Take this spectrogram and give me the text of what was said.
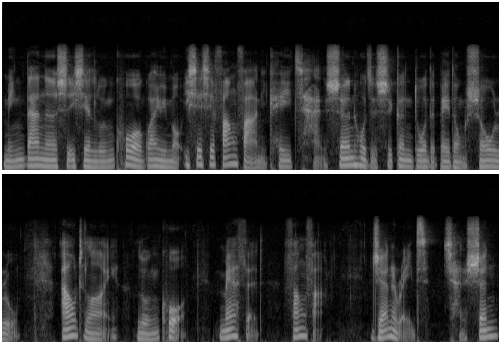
名单呢，是一些轮廓，关于某一些些方法，你可以产生或者是更多的被动收入。Outline 轮廓，method 方法，generate 产生。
